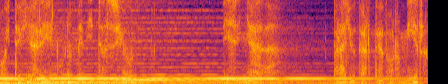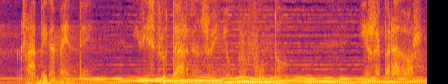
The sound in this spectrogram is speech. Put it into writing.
Hoy te guiaré en una meditación diseñada para ayudarte a dormir rápidamente y disfrutar de un sueño profundo y reparador.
